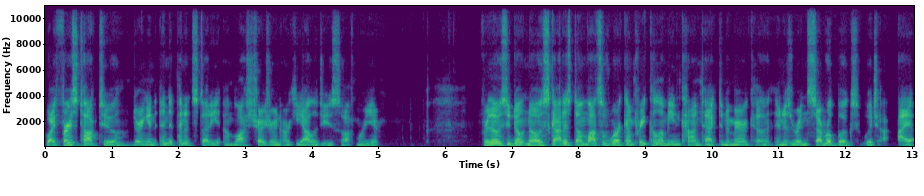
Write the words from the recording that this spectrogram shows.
who I first talked to during an independent study on lost treasure in archaeology sophomore year. For those who don't know, Scott has done lots of work on pre Columbian contact in America and has written several books, which I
